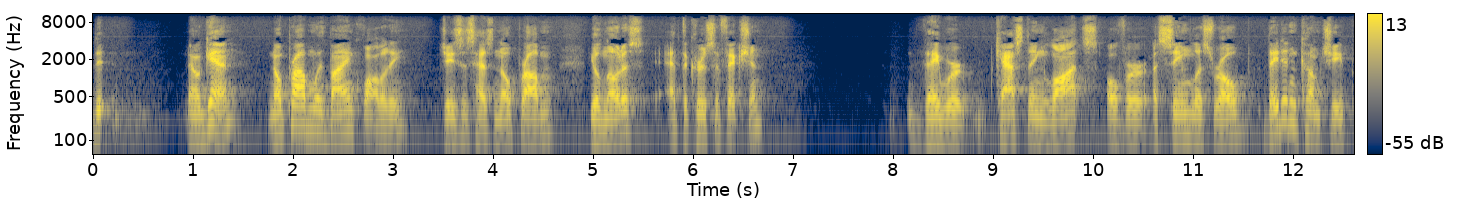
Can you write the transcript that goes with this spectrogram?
Now, again, no problem with buying quality. Jesus has no problem. You'll notice at the crucifixion, they were casting lots over a seamless robe. They didn't come cheap.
